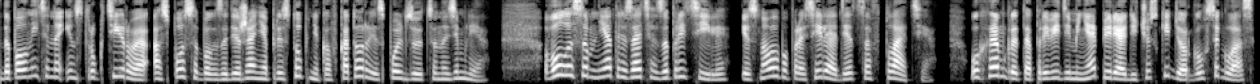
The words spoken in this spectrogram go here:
дополнительно инструктируя о способах задержания преступников, которые используются на земле. Волосы мне отрезать запретили и снова попросили одеться в платье. У Хемгрета при виде меня периодически дергался глаз.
